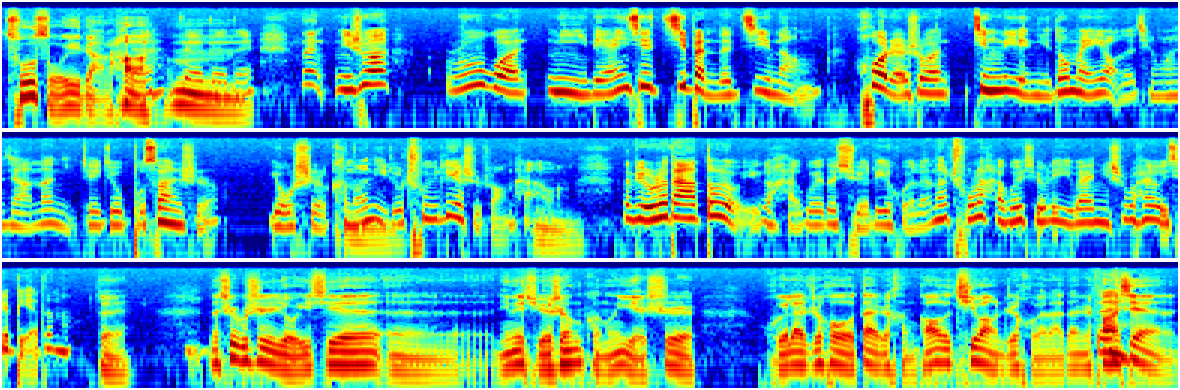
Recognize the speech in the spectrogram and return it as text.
粗俗一点儿哈，嗯。对对对。对，那你说，如果你连一些基本的技能或者说经历你都没有的情况下，那你这就不算是优势，可能你就处于劣势状态了。嗯。那比如说，大家都有一个海归的学历回来，那除了海归学历以外，你是不是还有一些别的呢？对，那是不是有一些呃，您的学生可能也是回来之后带着很高的期望值回来，但是发现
